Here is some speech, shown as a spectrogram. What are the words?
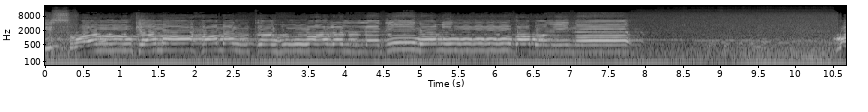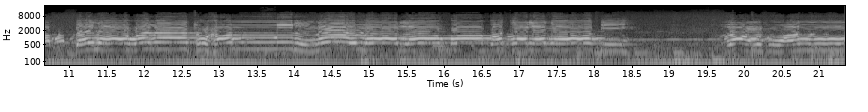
إصرا كما ربنا ولا تحملنا ما لا طاقة لنا به. واعف عنا.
